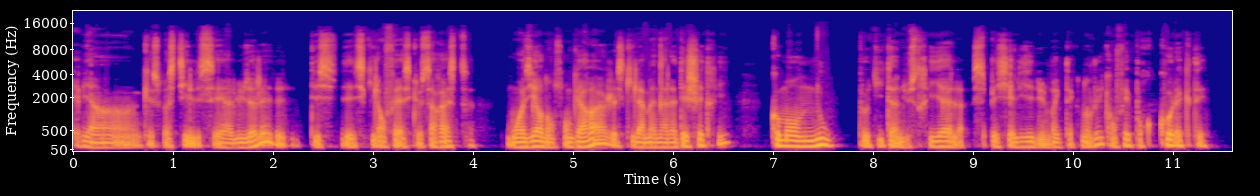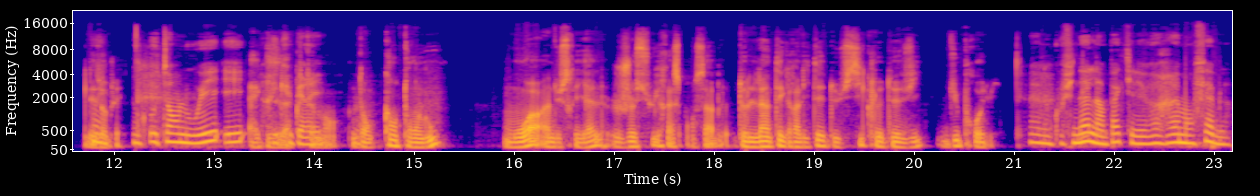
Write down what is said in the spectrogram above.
eh bien, qui se passe-t-il? C'est à l'usager de décider ce qu'il en fait. Est-ce que ça reste moisir dans son garage? Est-ce qu'il amène à la déchetterie? Comment nous, petits industriels spécialisés d'une brique technologique, on fait pour collecter les objets? Donc autant louer et récupérer. Donc quand on loue, moi, industriel, je suis responsable de l'intégralité du cycle de vie du produit. donc au final, l'impact, il est vraiment faible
